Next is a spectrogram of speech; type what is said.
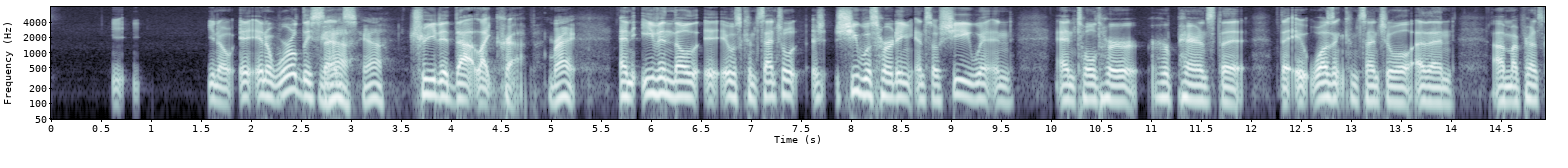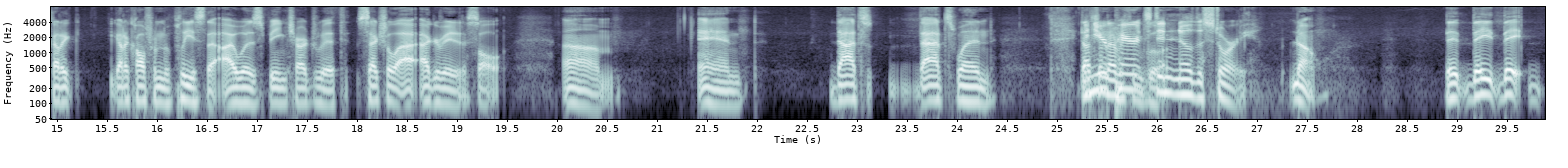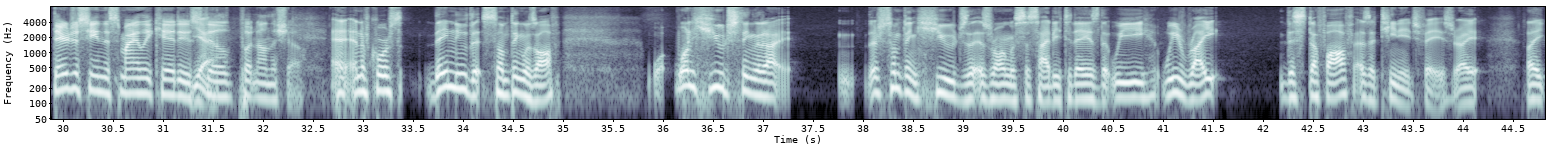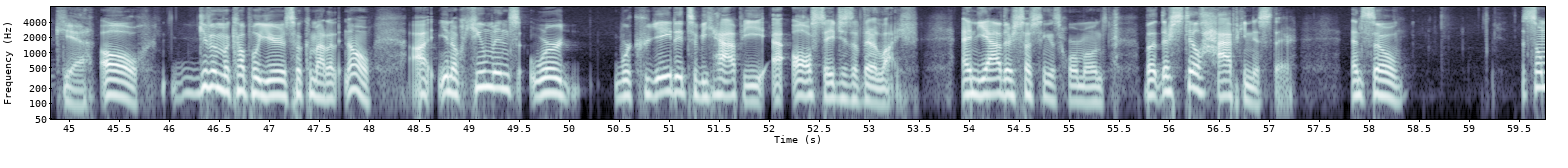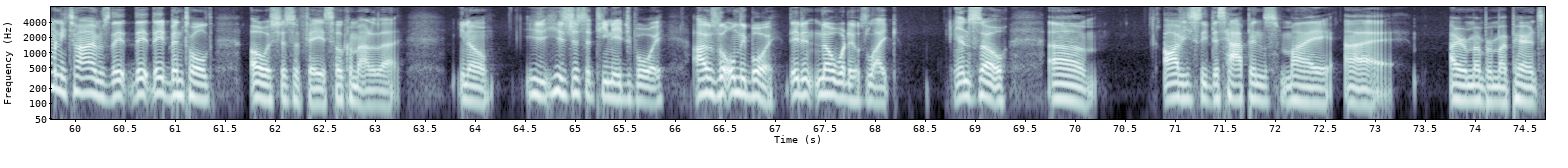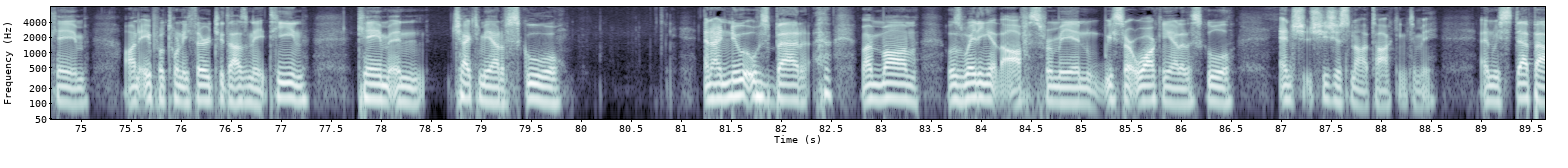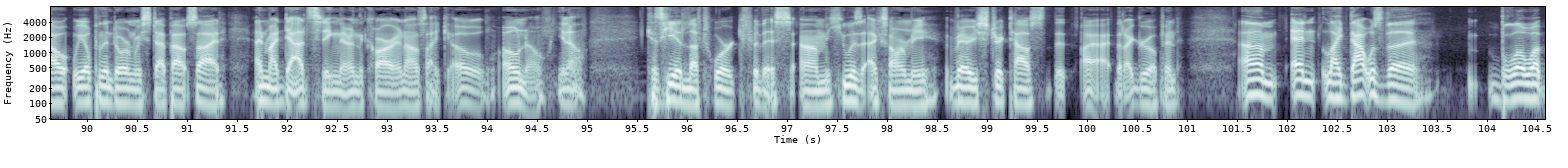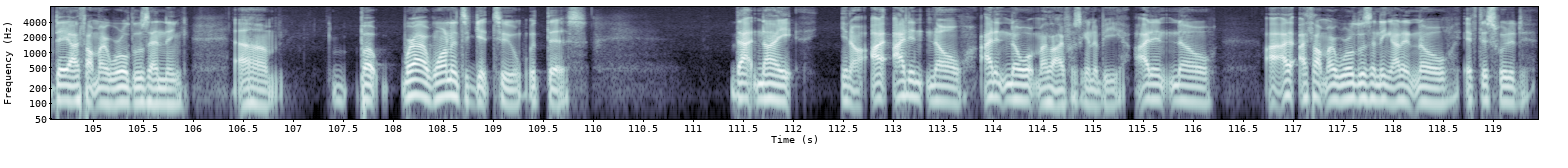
you know in, in a worldly sense Yeah, yeah. treated that like crap Right. And even though it, was consensual she was hurting and so she went and and told her her parents that that it wasn't consensual and then uh, my parents got a got a call from the police that I was being charged with sexual a- aggravated assault um and that's that's when that's and your when parents didn't know the story. no they they they They're just seeing the smiley kid who's Yeah. still putting on the show. and, and of course they knew that something was off one huge thing that i there's something huge that is wrong with society today is that we we write this stuff off as a teenage phase right like Yeah. oh give him a couple years he'll come out of it no i you know humans were were created to be happy at all stages of their life and yeah there's such thing as hormones but there's still happiness there and so so many times they, they they'd been told, "Oh, it's just a phase. He'll come out of that." You know, he, he's just a teenage boy. I was the only boy. They didn't know what it was like, and so um, obviously this happens. My uh, I remember my parents came on April twenty third, two thousand eighteen, came and checked me out of school, and I knew it was bad. my mom was waiting at the office for me, and we start walking out of the school, and sh- she's just not talking to me. And we step out, we open the door, and we step outside, and my dad's sitting there in the car, and I was like, oh, oh no, you know, because he had left work for this. Um, he was ex-army, very strict house that I that I grew up in, um, and like that was the blow up day. I thought my world was ending. Um, but where I wanted to get to with this, that night, you know, I, I didn't know. I didn't know what my life was going to be. I didn't know. I, I thought my world was ending. I didn't know if this would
